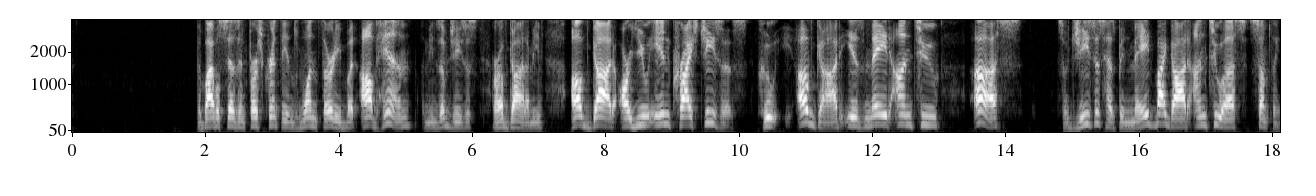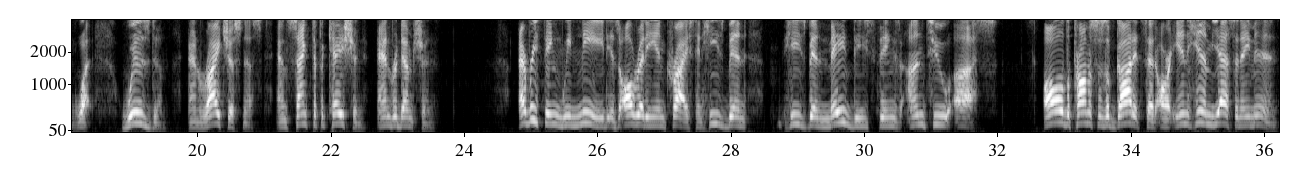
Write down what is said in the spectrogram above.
The Bible says in 1 Corinthians 1:30, but of him, means of Jesus, or of God, I mean, of God are you in Christ Jesus, who of God is made unto us. So Jesus has been made by God unto us something. What? Wisdom and righteousness and sanctification and redemption. Everything we need is already in Christ, and He's been, He's been made these things unto us. All the promises of God, it said, are in Him, yes and amen.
